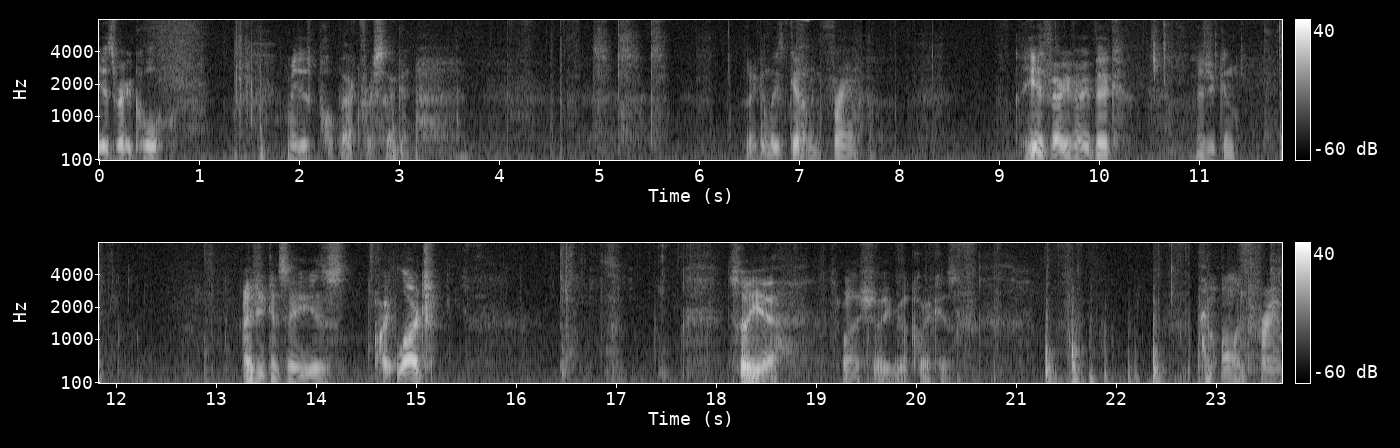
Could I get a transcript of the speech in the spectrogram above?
He is very cool. Let me just pull back for a second. So I can at least get him in frame. He is very, very big. As you can as you can see, he is quite large. So yeah, just want to show you real quick his I'm all in frame.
